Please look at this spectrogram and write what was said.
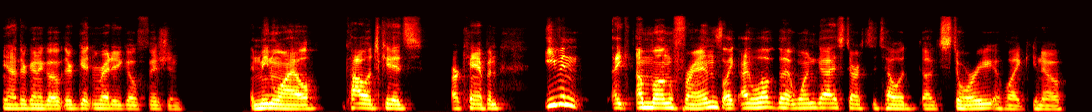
you know, they're gonna go. They're getting ready to go fishing, and meanwhile, college kids are camping. Even like among friends, like I love that one guy starts to tell a, a story of like, you know,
